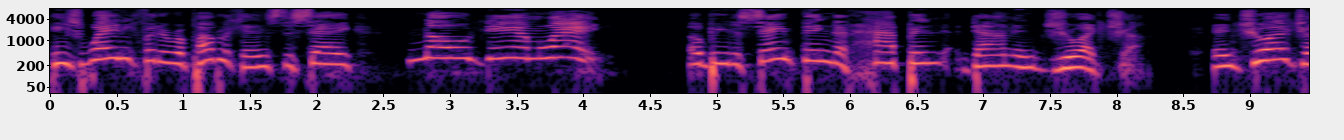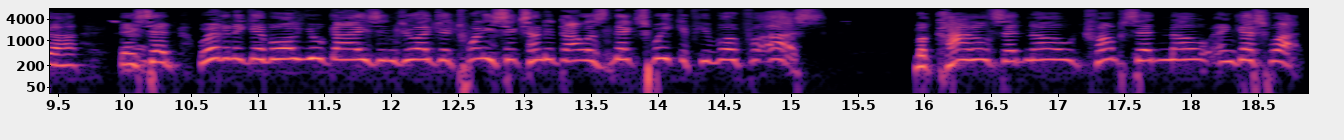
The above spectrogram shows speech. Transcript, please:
He's waiting for the Republicans to say, "No damn way." It'll be the same thing that happened down in Georgia. In Georgia, they said, we're going to give all you guys in Georgia $2,600 next week if you vote for us. McConnell said no, Trump said no, and guess what?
